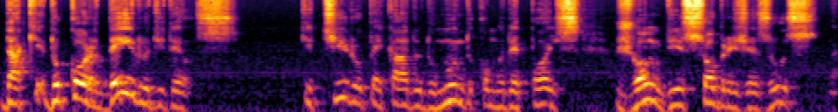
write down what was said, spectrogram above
daqui, do Cordeiro de Deus, que tira o pecado do mundo, como depois João diz sobre Jesus. Né?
